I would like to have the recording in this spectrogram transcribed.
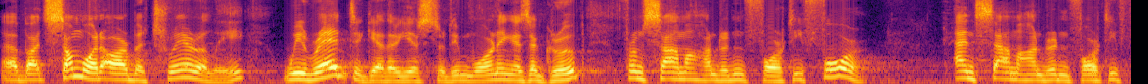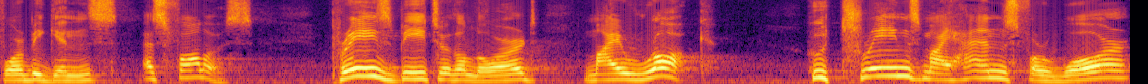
uh, but somewhat arbitrarily, we read together yesterday morning as a group from Psalm 144. And Psalm 144 begins as follows Praise be to the Lord, my rock, who trains my hands for war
